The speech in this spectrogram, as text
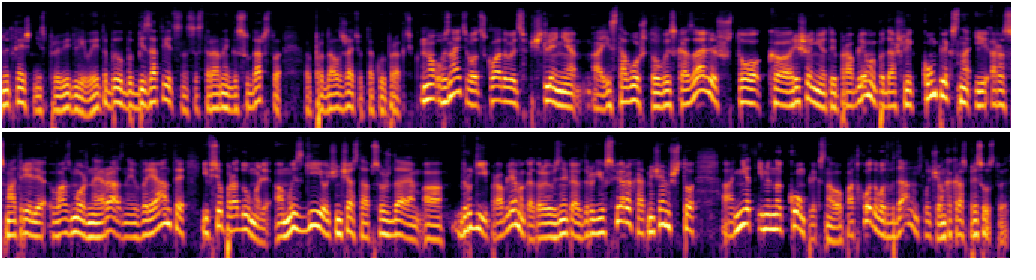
но это, конечно, несправедливо. И это было бы безответственно со стороны государства продолжать вот такую практику. Но вы знаете, вот складывается впечатление а, из того, что вы сказали, что к решению этой проблемы подошли комплексно и рассмотрели возможные разные варианты и все продумали. А мы с ГИей очень часто обсуждаем а, другие проблемы, которые возникают в других сферах, и отмечаем, что а, нет именно комплексного подхода. Вот в данном случае он как раз присутствует.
